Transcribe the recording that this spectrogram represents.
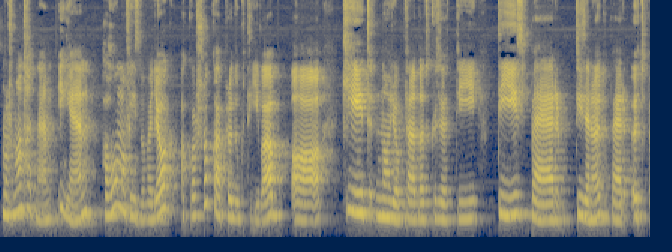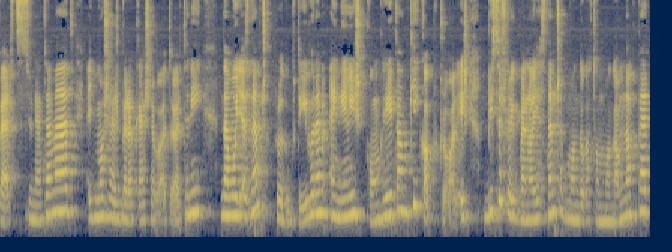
most mondhatnám, igen, ha home office vagyok, akkor sokkal produktívabb a két nagyobb feladat közötti 10 per 15 per 5 perc szünetemet egy mosás berakásával tölteni, de amúgy ez nem csak produktív, hanem engem is konkrétan kikapcsol. És biztos vagyok benne, hogy ezt nem csak mondogatom magamnak, mert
